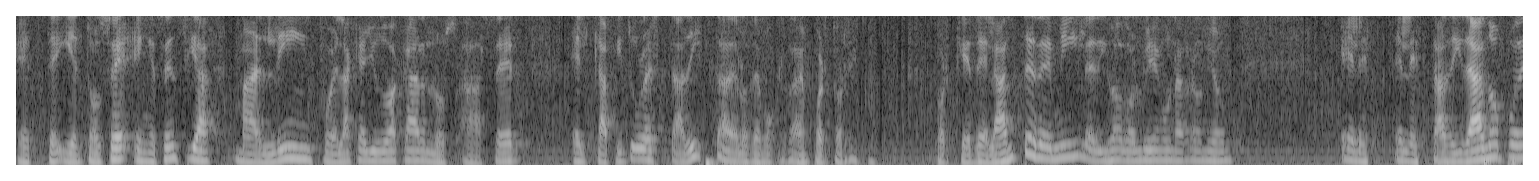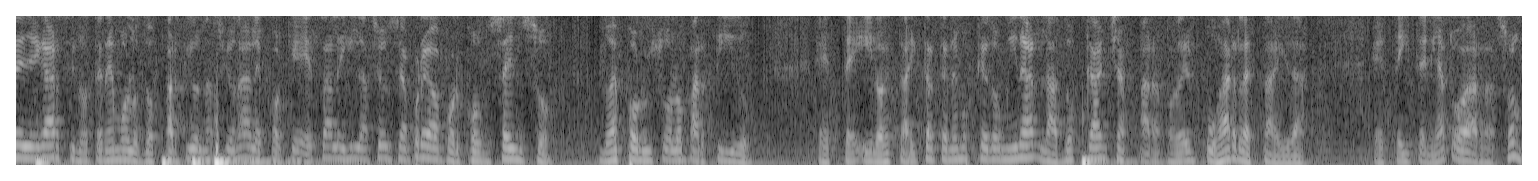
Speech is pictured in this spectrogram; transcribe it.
Este, y entonces, en esencia, Marlene fue la que ayudó a Carlos a hacer el capítulo estadista de los demócratas en Puerto Rico. Porque delante de mí le dijo a Don en una reunión, el, el, estadidad no puede llegar si no tenemos los dos partidos nacionales, porque esa legislación se aprueba por consenso, no es por un solo partido. Este, y los estadistas tenemos que dominar las dos canchas para poder empujar la estadidad. Este, y tenía toda la razón.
